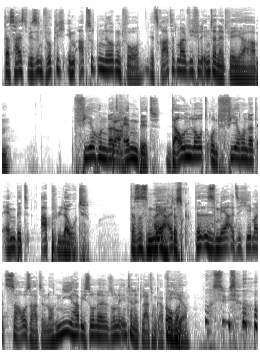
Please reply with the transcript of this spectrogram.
das heißt, wir sind wirklich im absoluten Nirgendwo. Jetzt ratet mal, wie viel Internet wir hier haben. 400 Ja. Mbit Download und 400 Mbit Upload. Das ist mehr Ey, als das- das ist mehr als ich jemals zu Hause hatte. Noch nie habe ich so eine so eine Internetleitung gehabt wie hier. Oh, süß.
